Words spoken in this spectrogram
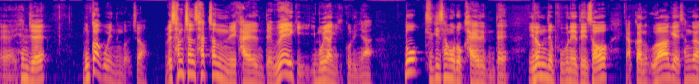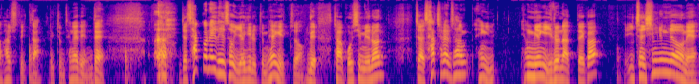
예, 현재 못 가고 있는 거죠. 왜 3천, 4천이 가야 되는데 왜 이 모양이 이 꼴이냐? 또 주기상으로 가야 되는데 이런 부분에 대해서 약간 의아하게 생각할 수도 있다 이렇게 좀 생각이 되는데 이제 사건에 대해서 이야기를 좀 해야겠죠. 근데 자 보시면은 자 4차 혁명이 일어날 때가 2016년에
